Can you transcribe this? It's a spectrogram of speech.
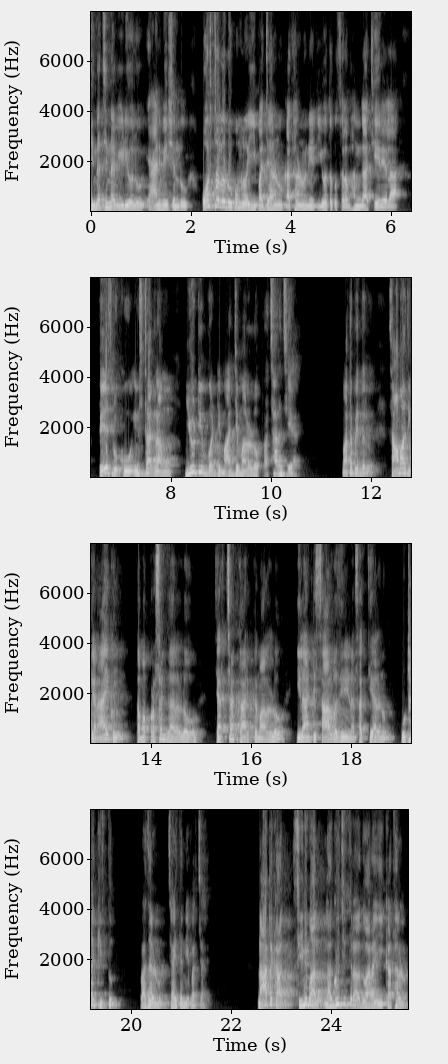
చిన్న చిన్న వీడియోలు యానిమేషన్లు పోస్టర్ల రూపంలో ఈ పద్యాలను కథలను నేటి యువతకు సులభంగా చేరేలా ఫేస్బుక్ ఇన్స్టాగ్రాము యూట్యూబ్ వంటి మాధ్యమాలలో ప్రచారం చేయాలి. మత పెద్దలు సామాజిక నాయకులు తమ ప్రసంగాలలో చర్చా కార్యక్రమాలలో ఇలాంటి సార్వజనీన సత్యాలను ఉటంకిస్తూ ప్రజలను చైతన్యపరచాలి. నాటకాలు సినిమాలు లఘు చిత్రాల ద్వారా ఈ కథలను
